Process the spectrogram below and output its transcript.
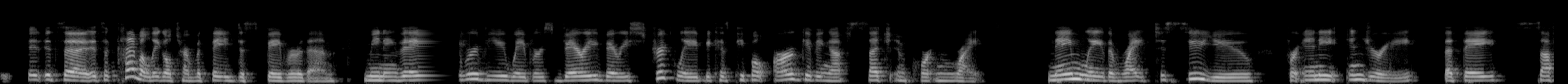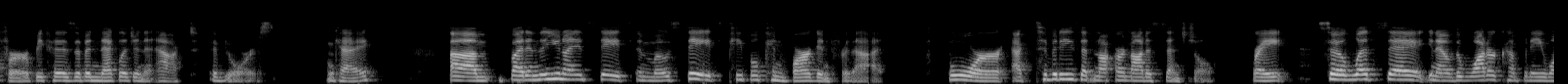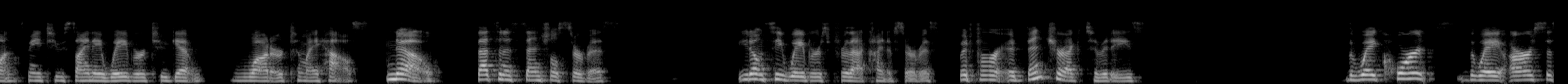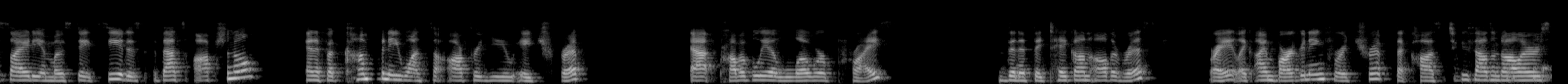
it- it's a, it's a kind of a legal term, but they disfavor them, meaning they review waivers very, very strictly because people are giving up such important rights, namely the right to sue you for any injury that they suffer because of a negligent act of yours. Okay. Um, but in the United States, in most states, people can bargain for that for activities that not, are not essential, right? So let's say, you know, the water company wants me to sign a waiver to get water to my house. No, that's an essential service. You don't see waivers for that kind of service, but for adventure activities, the way courts, the way our society and most states see it is that's optional. And if a company wants to offer you a trip at probably a lower price than if they take on all the risk, right? Like I'm bargaining for a trip that costs $2,000,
